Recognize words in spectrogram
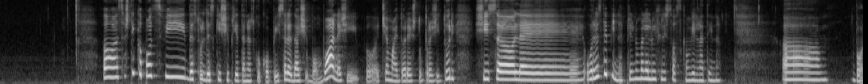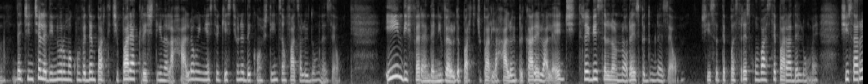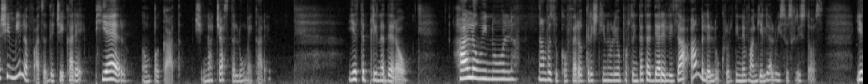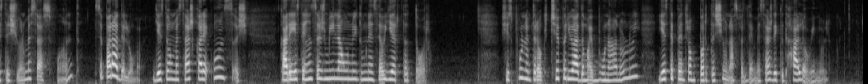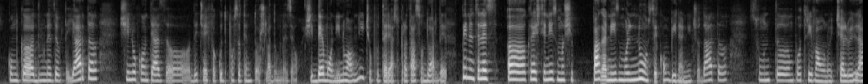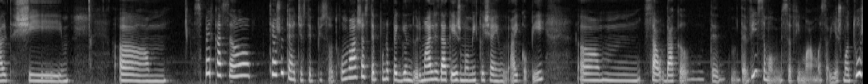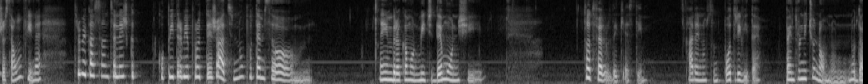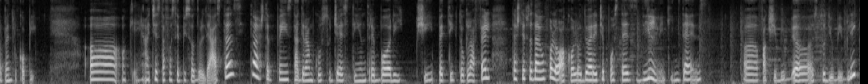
să știi că poți fi destul deschis și prietenos cu copii, să le dai și bomboane și uh, ce mai dorești tu, prăjituri și să le urezi de bine prin numele lui Hristos când vin la tine. Uh, bun, deci în cele din urmă, cum vedem, participarea creștină la Halloween este o chestiune de conștiință în fața lui Dumnezeu. Indiferent de nivelul de participare la Halloween pe care îl alegi, trebuie să-L onorezi pe Dumnezeu. și să te păstrezi cumva separat de lume și să arăți și milă față de cei care pierd în păcat și în această lume care este plină de rău. Halloween-ul am văzut că oferă creștinului oportunitatea de a realiza ambele lucruri din Evanghelia lui Isus Hristos. Este și un mesaj sfânt, separat de lume. Este un mesaj care însăși, care este însăși mila unui Dumnezeu iertător. Și spunem, te rog, ce perioadă mai bună anului este pentru a împărtăși un astfel de mesaj decât Halloween-ul? Cum că Dumnezeu te iartă și nu contează de ce ai făcut, poți să te întorci la Dumnezeu. Și demonii nu au nicio putere asupra ta, sunt doar de... Bineînțeles, uh, creștinismul și paganismul nu se combină niciodată, sunt uh, împotriva unui celuilalt și um, sper ca să te ajute acest episod. Cumva așa să te pună pe gânduri, mai ales dacă ești mămică și ai, ai copii um, sau dacă te devii să, să fii mamă sau ești mătușă sau în fine, trebuie ca să înțelegi că copiii trebuie protejați. Nu putem să îi îmbrăcăm un mici demoni și tot felul de chestii care nu sunt potrivite pentru niciun om, nu, nu doar pentru copii. Uh, ok, acesta a fost episodul de astăzi. Te aștept pe Instagram cu sugestii, întrebări și pe TikTok la fel. Te aștept să dai un follow acolo, deoarece postez zilnic, intens. Uh, fac și bib- uh, studiu biblic.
